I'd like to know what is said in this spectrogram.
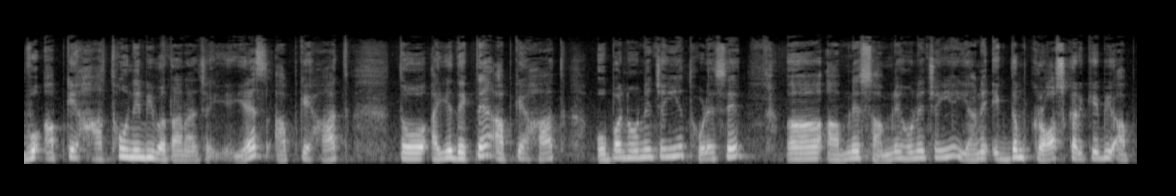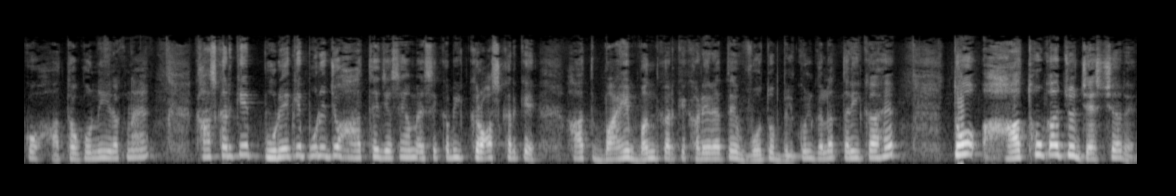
वो आपके हाथों ने भी बताना चाहिए। यस आपके हाथ तो आइए देखते हैं, आपके हाथ ओपन होने चाहिए, थोड़े से आमने सामने होने चाहिए। यानी एकदम क्रॉस करके भी आपको हाथों को नहीं रखना है। खास करके पूरे के पूरे जो हाथ है, जैसे हम ऐसे कभी क्रॉस करके हाथ बाहें बंद करके खड़े रहते हैं, वो तो बिल्कुल गलत तरीका है। तो हाथों का जो जेस्चर है,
